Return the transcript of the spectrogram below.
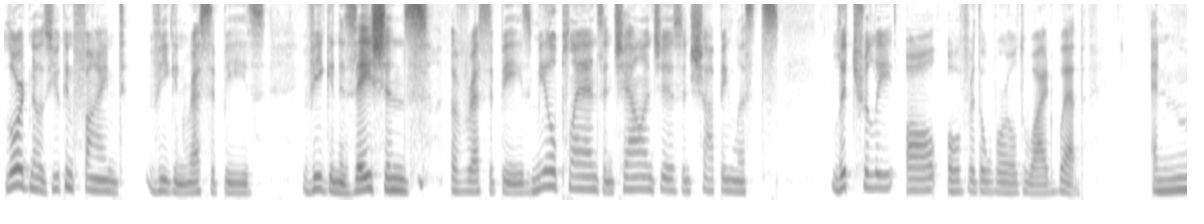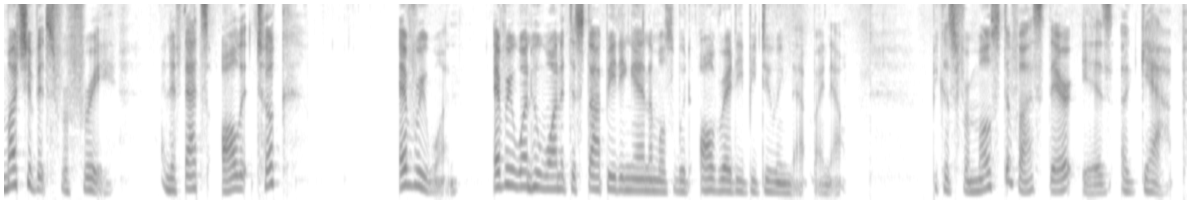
Lord knows you can find vegan recipes, veganizations of recipes, meal plans and challenges and shopping lists literally all over the World Wide Web. And much of it's for free. And if that's all it took, everyone, everyone who wanted to stop eating animals would already be doing that by now. Because for most of us, there is a gap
